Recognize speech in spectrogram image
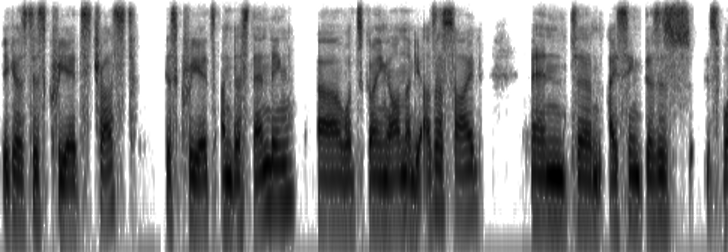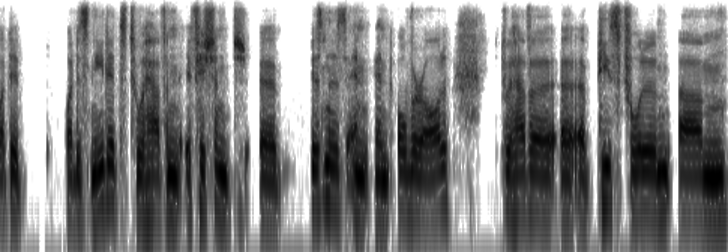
because this creates trust, this creates understanding uh, what's going on on the other side, and um, I think this is is what it what is needed to have an efficient uh, business and and overall to have a, a peaceful um,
